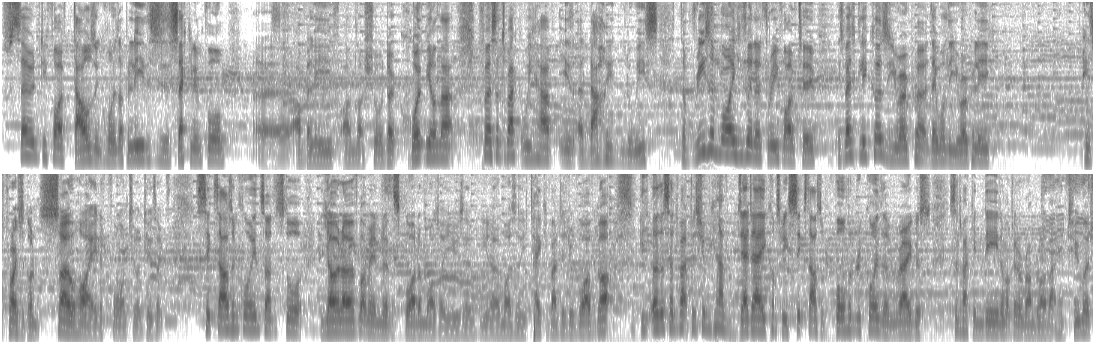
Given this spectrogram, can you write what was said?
75,000 coins. I believe this is his second Inform. Uh, I believe. I'm not sure. Don't quote me on that. First centre back we have is David Luiz. The reason why he's in a 3-5-2 is basically because Europa. They won the Europa League. His price has gone so high in the 4 2 and 2. It's like 6,000 coins. So I just thought, YOLO, I've got him in another squad. I might as well use him. You know, I might as well take advantage of what I've got. The other centre back position we have Dede. Cost me 6,400 coins. A very good centre back indeed. I'm not going to ramble on about him too much.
